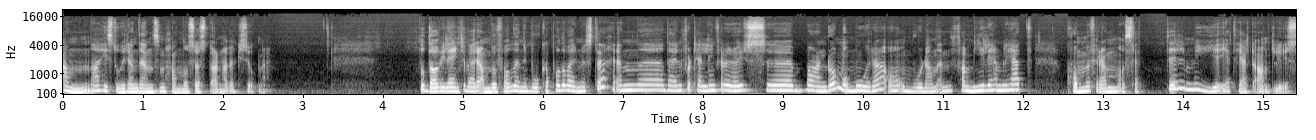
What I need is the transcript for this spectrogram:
Anna historie enn den som han og søsteren har vokst opp med. Så da vil jeg egentlig bare anbefale denne boka på det varmeste. En, det er en fortelling fra Røys barndom om mora, og om hvordan en familiehemmelighet kommer fram og setter mye i et helt annet lys.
